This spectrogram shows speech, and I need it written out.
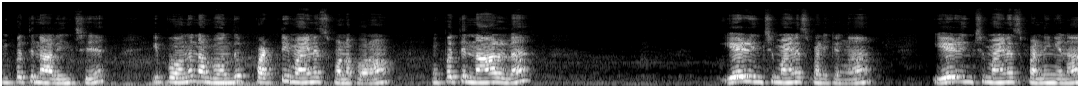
முப்பத்தி நாலு இன்ச்சு இப்போ வந்து நம்ம வந்து பட்டி மைனஸ் பண்ண போகிறோம் முப்பத்தி நாலில் ஏழு இன்ச்சு மைனஸ் பண்ணிக்கோங்க. ஏழு இன்ச்சு மைனஸ் பண்ணிங்கன்னா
